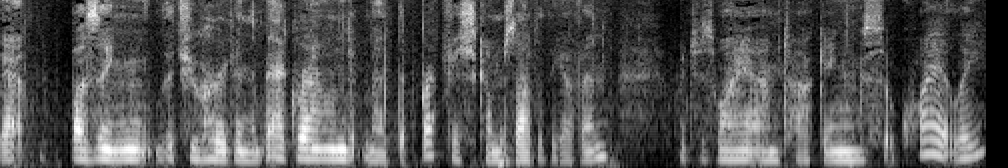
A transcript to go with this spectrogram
that buzzing that you heard in the background meant that breakfast comes out of the oven, which is why I'm talking so quietly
